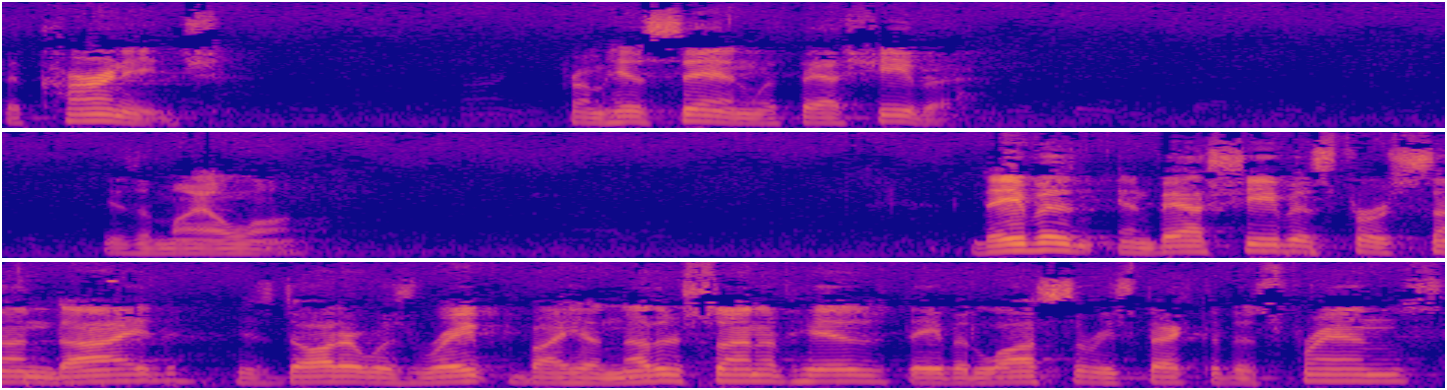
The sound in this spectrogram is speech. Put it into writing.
the carnage from his sin with Bathsheba is a mile long. David and Bathsheba's first son died. His daughter was raped by another son of his. David lost the respect of his friends.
